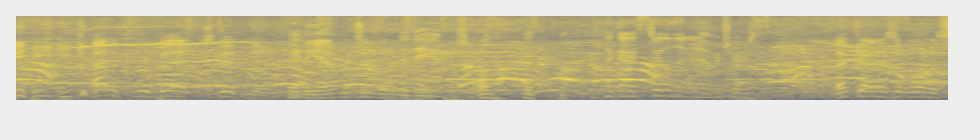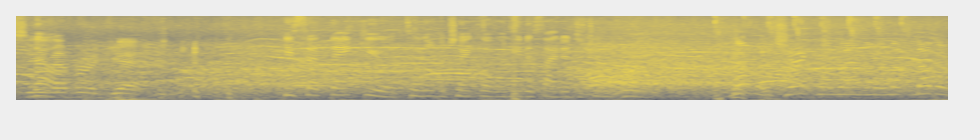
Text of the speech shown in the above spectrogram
he, he got his revenge, didn't he? And the amateurs are In the amateurs. the guy's still in amateurs. That guy doesn't want to see him ever again. He said thank you to Lomachenko when he decided to turn pro. Lomachenko landing another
